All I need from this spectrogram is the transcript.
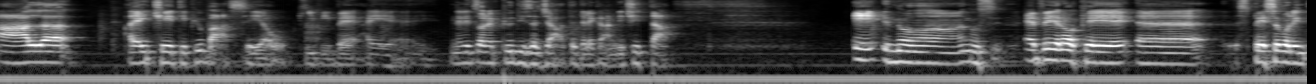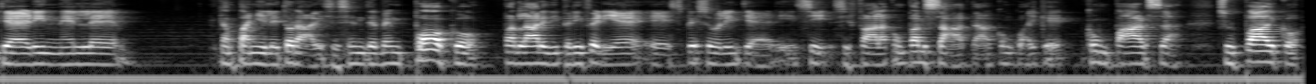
al ai ceti più bassi o chi vive ai, nelle zone più disagiate delle grandi città. E no, si, è vero che eh, spesso e volentieri nelle campagne elettorali si sente ben poco parlare di periferie e spesso e volentieri sì, si fa la comparsata con qualche comparsa sul palco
